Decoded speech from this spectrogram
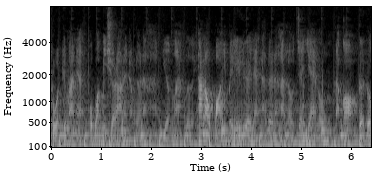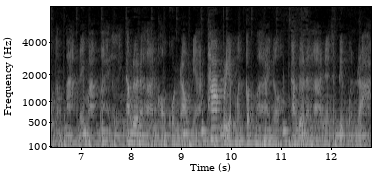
ตรวจขึ้นมาเนี่ย พบว่ามีเชื้อราในทางเดินอาหารเยอะมากเลย ถ้าเราปล่อยไปเรื่อยๆ เนี่ย ทางเดินอาหารเราจะแย่ลง แล้วก็เกิดโรคต่างๆ ได้มากมายเลย ทางเดินอาหารของคนเราเนี่ยถ้าเปรียบเหมือนต้นไม้เนาะทางเดินอาหารเนี่ยจะเปรียบเหมือนราก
